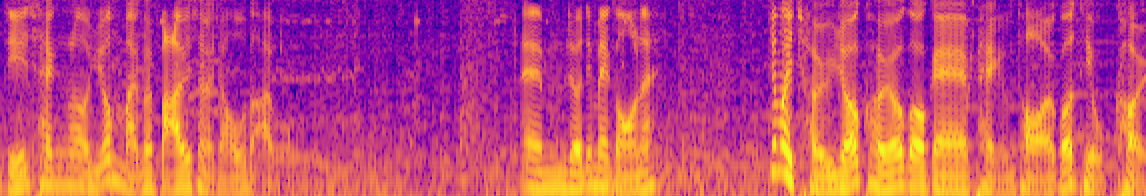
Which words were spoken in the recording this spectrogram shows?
自己清咯。如果唔係，佢爆起上嚟就好大鑊。誒、嗯，仲有啲咩講呢？因為除咗佢嗰個嘅平台嗰條渠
